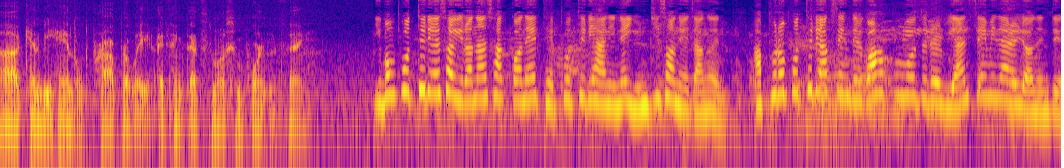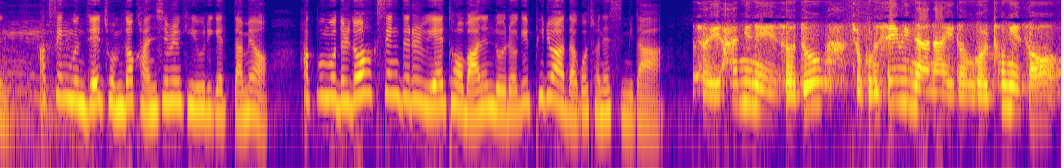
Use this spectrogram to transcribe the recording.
uh, can be handled properly. I think that's the most important thing. 이번 포트리에서 일어난 사건의 대포트리 한인의 윤지선 회장은 앞으로 포트리 학생들과 학부모들을 위한 세미나를 여는 등 학생 문제에 좀 더 관심을 기울이겠다며 학부모들도 학생들을 위해 더 많은 노력이 필요하다고 전했습니다. 저희 한인회에서도 조금 세미나나 이런 걸 통해서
